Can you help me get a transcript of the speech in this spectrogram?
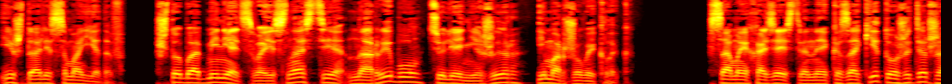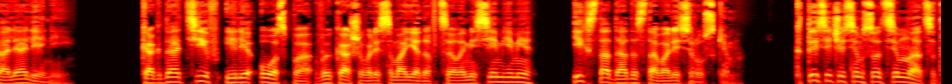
и ждали самоедов, чтобы обменять свои снасти на рыбу, тюленей жир и моржовый клык. Самые хозяйственные казаки тоже держали оленей. Когда тиф или оспа выкашивали самоедов целыми семьями, их стада доставались русским. К 1717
